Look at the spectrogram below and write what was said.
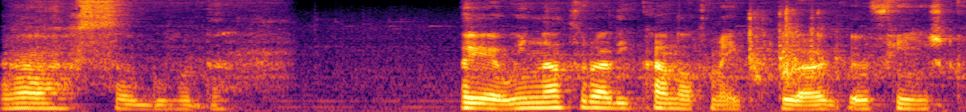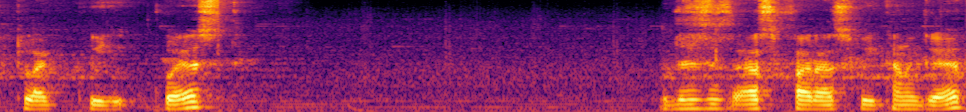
Ah, so yeah, we naturally cannot make plug, uh, finish plug quest. This is as far as we can get.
